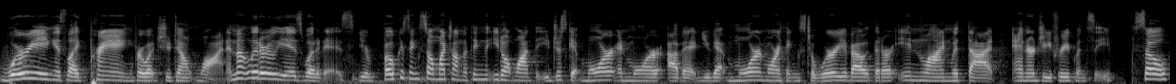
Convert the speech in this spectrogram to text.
worrying is like praying for what you don't want. And that literally is what it is. You're focusing so much on the thing that you don't want that you just get more and more of it. You get more and more things to worry about that are in line with that energy frequency. So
